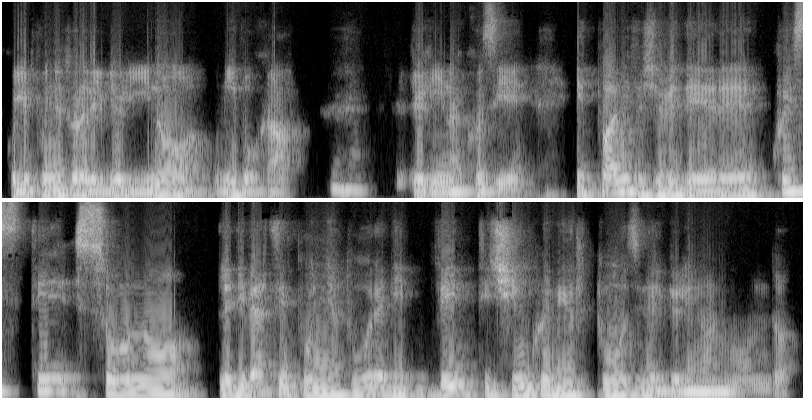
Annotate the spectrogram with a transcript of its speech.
con l'impugnatura del violino univoca. Mm-hmm violina così. E poi mi fece vedere, queste sono le diverse impugnature di 25 virtuosi del violino al mondo,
